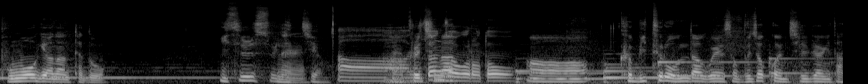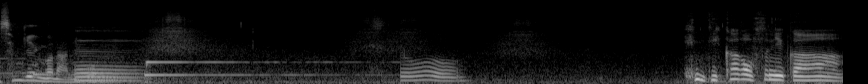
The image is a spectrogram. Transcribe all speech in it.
부모견한테도 있을 수 네. 있죠. 아, 네, 그렇지만- 유전적으로도. 어, 그 밑으로 온다고 해서 무조건 질병이 다 생기는 건 아니고 음. 또 니카가 없으니까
